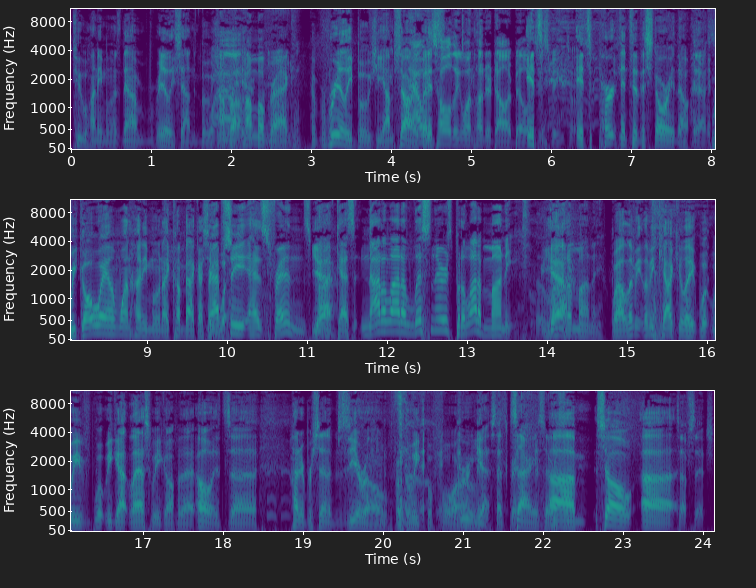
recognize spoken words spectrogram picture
two honeymoons. Now I'm really sounding bougie. Wow. humble, humble brag. Really bougie. I'm sorry, now but he's it's holding one hundred dollar bills and it's speaking to it's pertinent to the story though. Yes. We go away on one honeymoon. I come back. I say, "What-" has friends. Yeah. Podcast. Not a lot of listeners, but a lot of money. A yeah, lot of money. Well, let me let me calculate what we've what we got last week off of that. Oh, it's uh, hundred percent of zero from the week before. Ooh. yes, that's great. Sorry, sorry, Um, so uh, Tough sitch.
